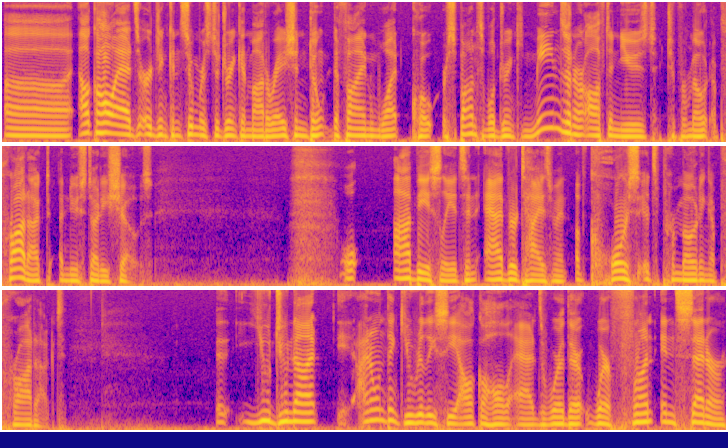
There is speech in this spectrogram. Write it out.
Uh, alcohol ads urging consumers to drink in moderation don't define what, quote, responsible drinking means and are often used to promote a product, a new study shows. Well, obviously, it's an advertisement. Of course, it's promoting a product. Uh, You do not, I don't think you really see alcohol ads where they're, where front and center,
